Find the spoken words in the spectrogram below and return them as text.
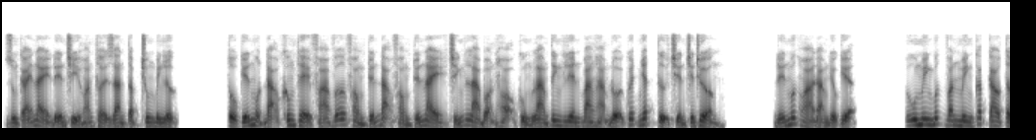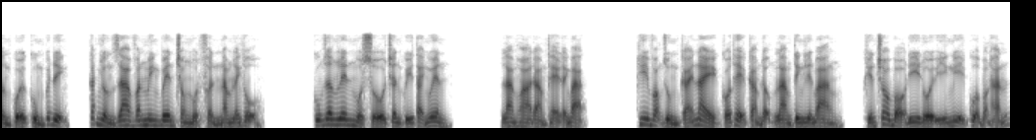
dùng cái này đến chỉ hoãn thời gian tập trung binh lực. Tổ kiến một đạo không thể phá vỡ phòng tuyến, đạo phòng tuyến này chính là bọn họ cùng làm tinh liên bang hạm đội quyết nhất từ chiến chiến trường. Đến mức hòa đàm điều kiện, u minh bức văn minh các cao tầng cuối cùng quyết định, cắt nhường ra văn minh bên trong một phần năm lãnh thổ, cũng dâng lên một số chân quý tài nguyên, làm hòa đàm thẻ đánh bạc. Hy vọng dùng cái này có thể cảm động làm tinh liên bang, khiến cho bỏ đi đối ý nghĩ của bọn hắn.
